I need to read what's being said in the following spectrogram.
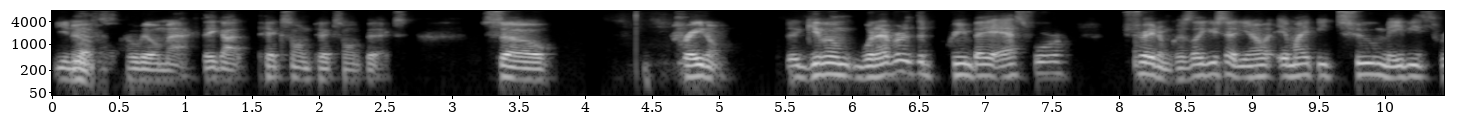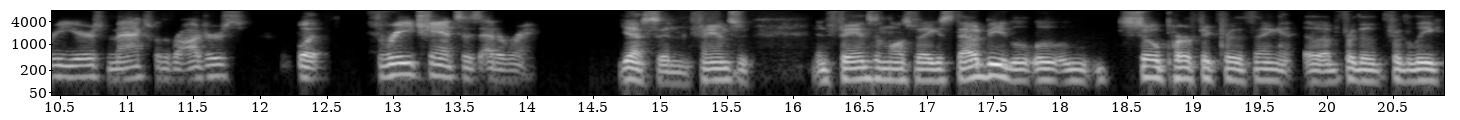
You know, Yes. Khalil Mack. They got picks on picks on picks. So trade them. Give them whatever the Green Bay asked for, trade them. Because like you said, you know, it might be two, maybe three years max with Rodgers, but three chances at a ring. Yes, and fans and fans in Las Vegas, that would be so perfect for the thing uh, for the for the league.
